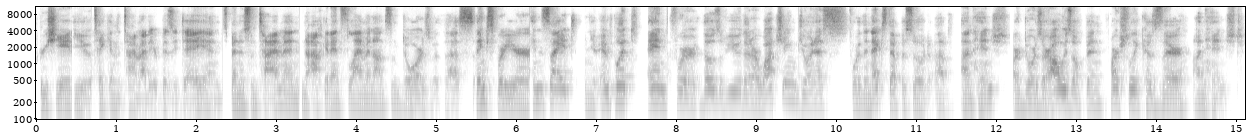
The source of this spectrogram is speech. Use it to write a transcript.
Appreciate you taking the time out of your busy day and spending some time and knocking and slamming on some doors with us. Thanks for your insight and your input. And for those of you that are watching, join us for the next episode of Unhinged. Our doors are always open, partially because they're unhinged.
